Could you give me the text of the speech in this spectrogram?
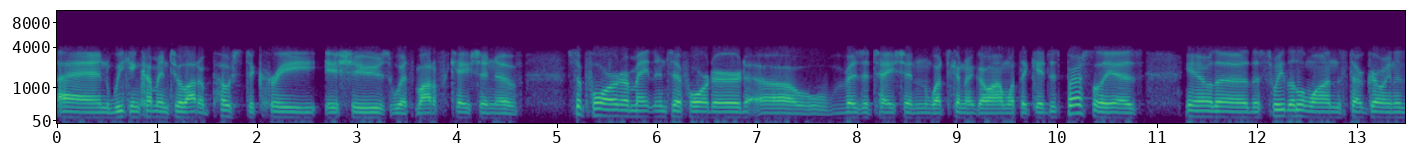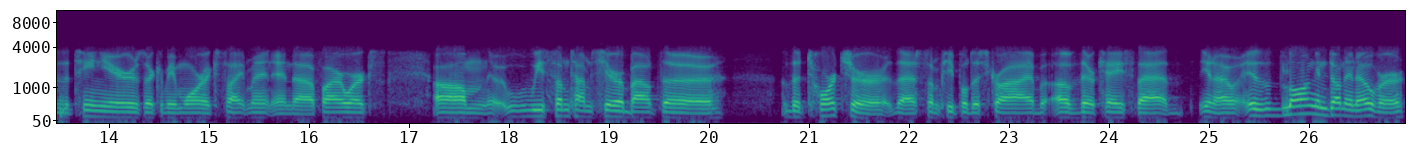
and we can come into a lot of post decree issues with modification of support or maintenance if ordered, uh, visitation, what's going to go on with the kids, especially as you know the the sweet little ones start growing into the teen years. There can be more excitement and uh, fireworks. Um, we sometimes hear about the the torture that some people describe of their case that you know is long and done and over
